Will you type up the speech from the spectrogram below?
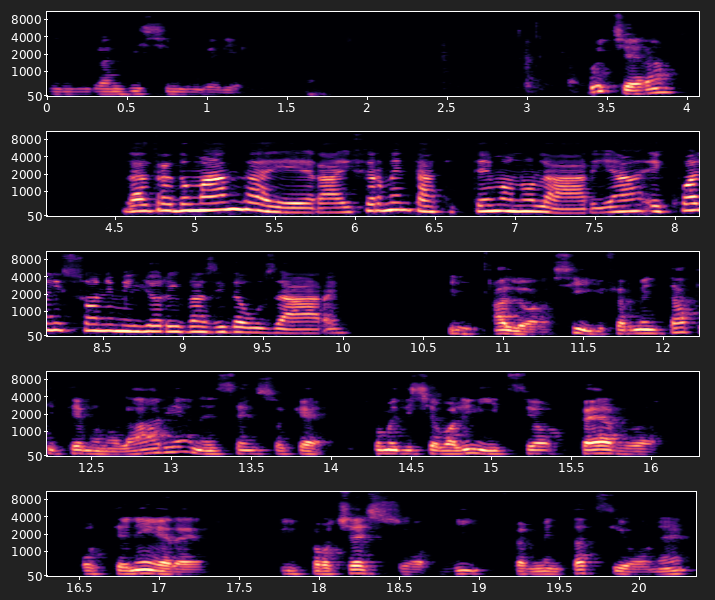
un grandissimo ingrediente. Poi c'era? L'altra domanda era, i fermentati temono l'aria e quali sono i migliori vasi da usare? Mm, allora, sì, i fermentati temono l'aria, nel senso che, come dicevo all'inizio, per ottenere il processo di fermentazione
